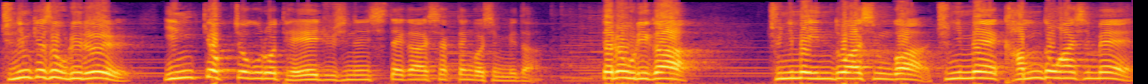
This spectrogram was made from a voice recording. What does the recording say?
주님께서 우리를 인격적으로 대해 주시는 시대가 시작된 것입니다. 때로 우리가 주님의 인도하심과 주님의 감동하심에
